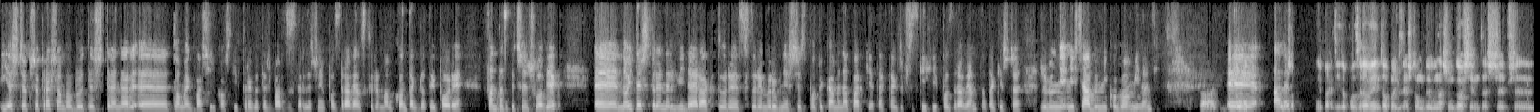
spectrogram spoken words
jeszcze przepraszam, bo był też trener e, Tomek Wasilkowski, którego też bardzo serdecznie pozdrawiam, z którym mam kontakt do tej pory. Fantastyczny człowiek. E, no i też trener Widera, który, z którym również się spotykamy na parkietach, także wszystkich ich pozdrawiam. To tak jeszcze, żebym nie, nie chciałabym nikogo ominąć. Tak, e, ale najbardziej do pozdrowień. Tomek zresztą był naszym gościem też przy,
